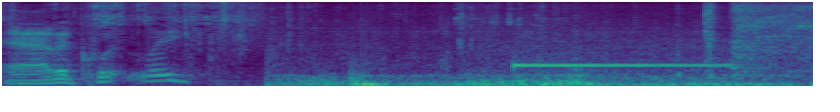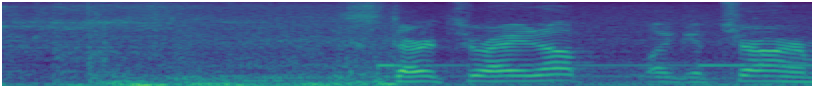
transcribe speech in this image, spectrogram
adequately. Starts right up like a charm.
